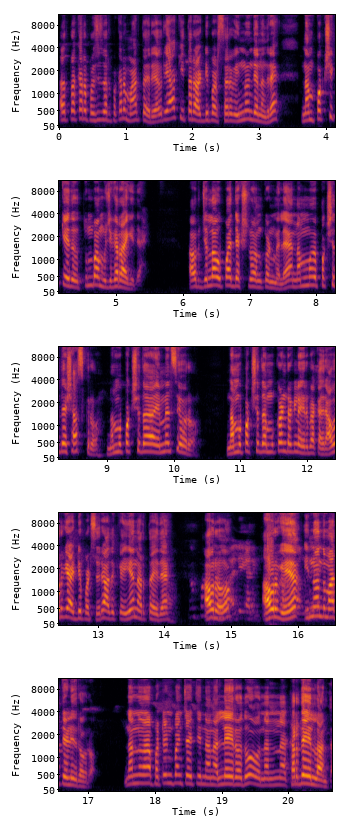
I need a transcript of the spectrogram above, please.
ಅದ್ರ ಪ್ರಕಾರ ಪ್ರೊಸೀಜರ್ ಪ್ರಕಾರ ಮಾಡ್ತಾ ಇರಿ. ಅವ್ರು ಯಾಕೆ ಈ ಥರ ಅಡ್ಡಿಪಡಿಸ್ತಾರೆ ಇನ್ನೊಂದೇನೆಂದರೆ ನಮ್ಮ ಪಕ್ಷಕ್ಕೆ ಇದು ತುಂಬ ಮುಜುಗರ ಆಗಿದೆ ಅವ್ರು ಜಿಲ್ಲಾ ಉಪಾಧ್ಯಕ್ಷರು ಅಂದ್ಕೊಂಡ್ಮೇಲೆ ನಮ್ಮ ಪಕ್ಷದ ಶಾಸಕರು, ನಮ್ಮ ಪಕ್ಷದ ಎಂ ಎಲ್ ಸಿ ಅವರು, ನಮ್ಮ ಪಕ್ಷದ ಮುಖಂಡರುಗಳೇ ಇರಬೇಕಾದ್ರೆ ಅವ್ರಿಗೆ ಅಡ್ಡಿಪಡಿಸಿದ್ರೆ ಅದಕ್ಕೆ ಏನು ಅರ್ಥ ಇದೆ? ಅವರು, ಅವ್ರಿಗೆ ಇನ್ನೊಂದು ಮಾತು ಹೇಳಿದ್ರು ಅವರು. ನನ್ನ ಪಟ್ಟಣ ಪಂಚಾಯತಿ ನಾನು ಅಲ್ಲೇ ಇರೋದು, ನನ್ನ ಕರೆದೇ ಇಲ್ಲ ಅಂತ.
